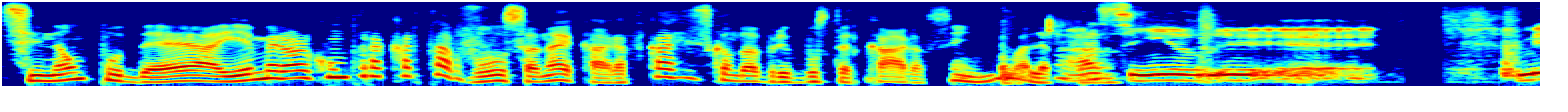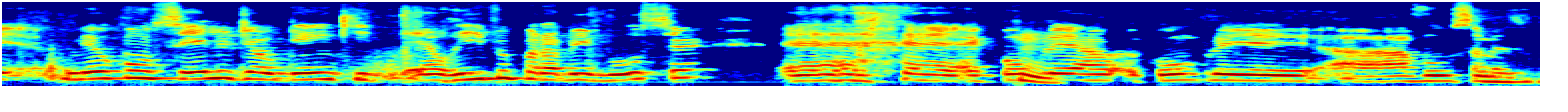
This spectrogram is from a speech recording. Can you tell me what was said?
Se não puder, aí é melhor comprar carta avulsa, né, cara? Ficar arriscando abrir booster caro assim, não vale a pena. Ah, sim. É, meu conselho de alguém que é horrível para abrir booster é, é compre, hum. a, compre a avulsa mesmo.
